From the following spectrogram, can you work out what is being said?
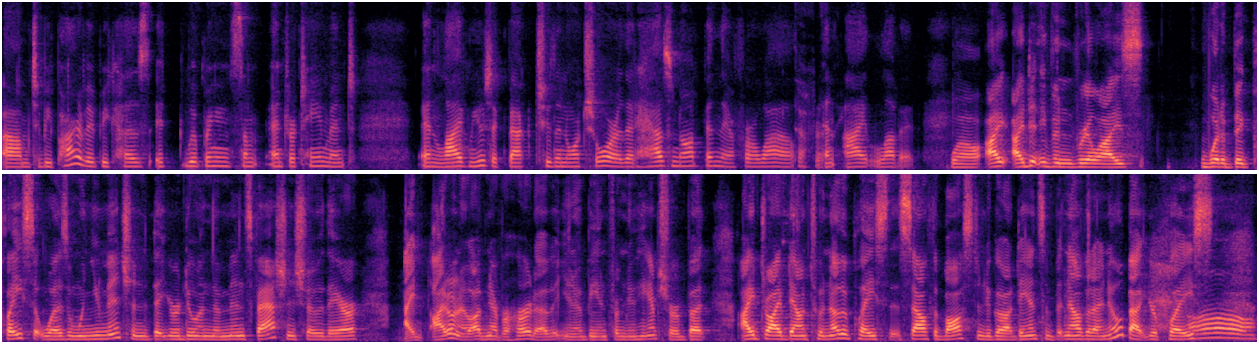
um, to be part of it because it we're bringing some entertainment and live music back to the north shore that has not been there for a while Definitely. and i love it Well, I, I didn't even realize what a big place it was. And when you mentioned that you're doing the men's fashion show there, I, I don't know, I've never heard of it, you know, being from New Hampshire, but I drive down to another place that's south of Boston to go out dancing. But now that I know about your place, Oh.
